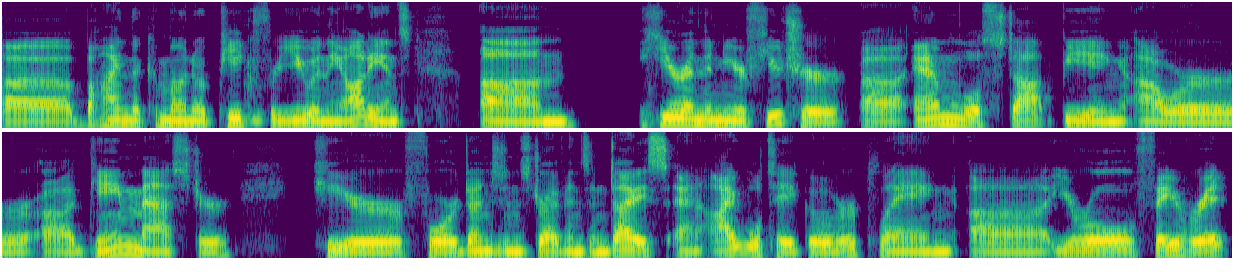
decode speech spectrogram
uh behind the kimono peek for you and the audience um here in the near future uh M will stop being our uh game master here for Dungeons, Drive-inns, and Dice, and I will take over playing uh, your old favorite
